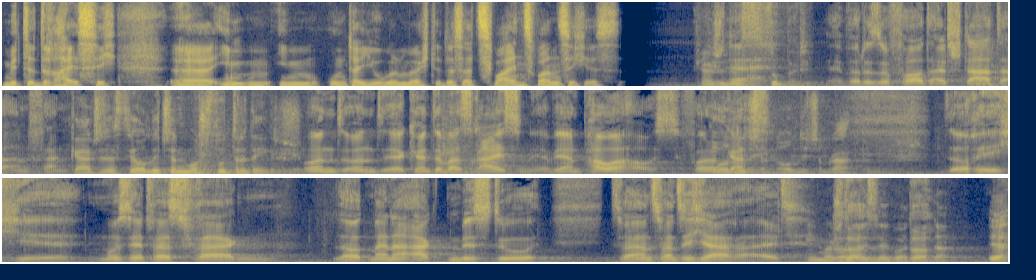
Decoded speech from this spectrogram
Mitte 30 äh, ihm, ihm unterjubeln möchte, dass er 22 ist. Er würde sofort als Starter anfangen. Und, und er könnte was reißen. Er wäre ein Powerhouse. Voll und ganz. Doch ich äh, muss etwas fragen. Laut meiner Akten bist du 22 Jahre alt. Ja.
